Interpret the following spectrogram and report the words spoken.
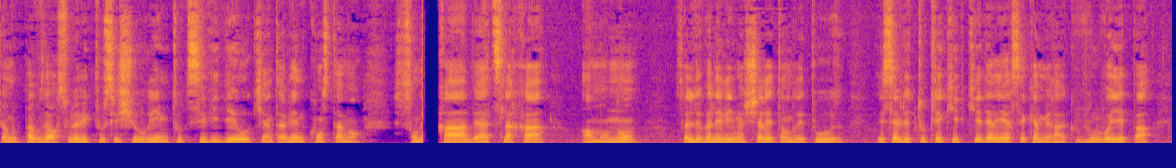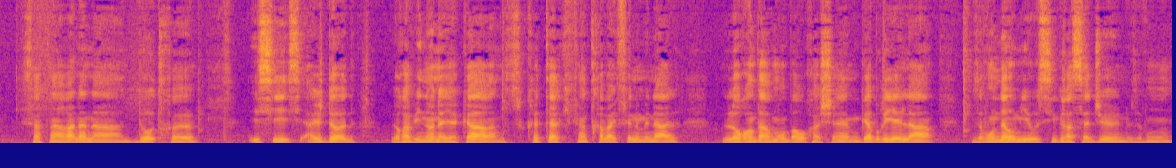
j'espère ne pas vous avoir saoulé avec tous ces shiurim, toutes ces vidéos qui interviennent constamment. Ce sont des Ve'atzlacha en mon nom, celle de Valérie, ma chère et tendre épouse, et celle de toute l'équipe qui est derrière ces caméras, que vous ne voyez pas. Certains Ranana, d'autres euh, ici, ici, Ashdod, le Ravinon Ayakar, notre secrétaire qui fait un travail phénoménal, Laurent Darmon, Baruch Hashem, Gabriela, nous avons Naomi aussi, grâce à Dieu, nous avons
